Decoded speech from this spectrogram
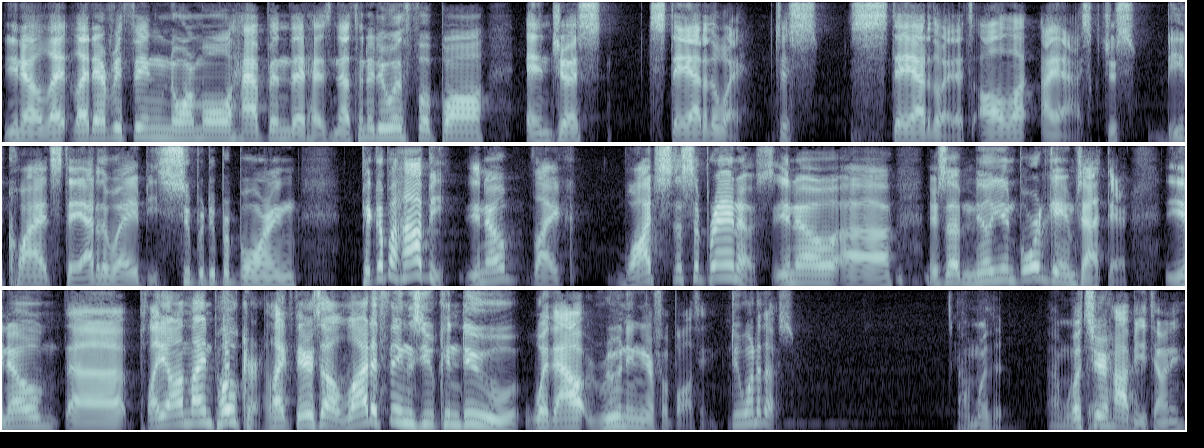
You know, let let everything normal happen that has nothing to do with football, and just stay out of the way. Just stay out of the way. That's all I- I ask. Just be quiet, stay out of the way, be super duper boring. Pick up a hobby. You know, like watch The Sopranos. You know, uh, there's a million board games out there. You know, uh, play online poker. Like, there's a lot of things you can do without ruining your football team. Do one of those. I'm with it. I'm with What's your hobby, Tony?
